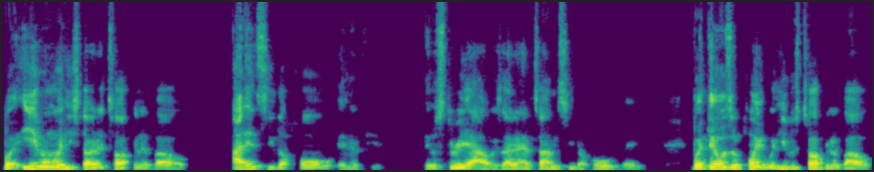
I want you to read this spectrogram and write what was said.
but even when he started talking about, I didn't see the whole interview. It was three hours. I didn't have time to see the whole thing. But there was a point where he was talking about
